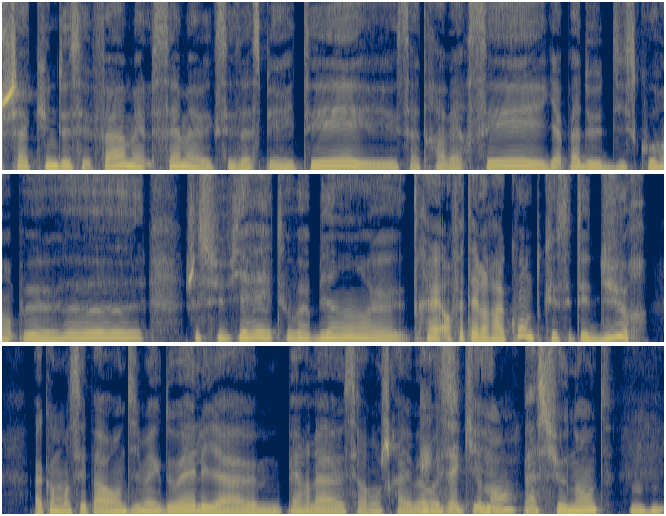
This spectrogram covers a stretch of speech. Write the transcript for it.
chacune de ces femmes, elle s'aime avec ses aspérités et sa traversée. Il n'y a pas de discours un peu euh, je suis vieille, tout va bien. Euh, très... En fait, elle raconte que c'était dur à commencer par Andy McDowell et il y a euh, Perla Servan-Schreiber aussi qui est passionnante. Mhm.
